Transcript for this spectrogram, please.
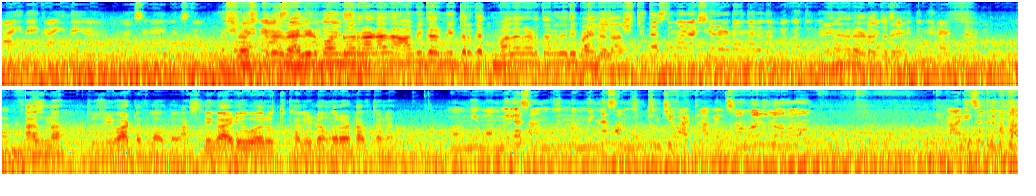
काही नाही काही नाही. असं काही नसतं. शस्त्र व्हॅलिड पॉइंट वर. रडा ना. आम्ही तर मी तर मला रडताना कधी पाहिलं लास्ट तुम्हाला अशी रडवणार आहे ना नाही रडत रे. आज ना तुझी वाटच लावतो. असली गाडी वर खाली डोंगरावर टाकतो ना. मग मी मम्मीला सांगून मम्मींना सांगून तुमची वाट लावेल. समजलो ना? गाडी चालवा.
